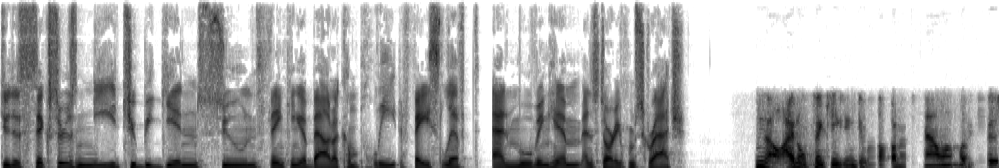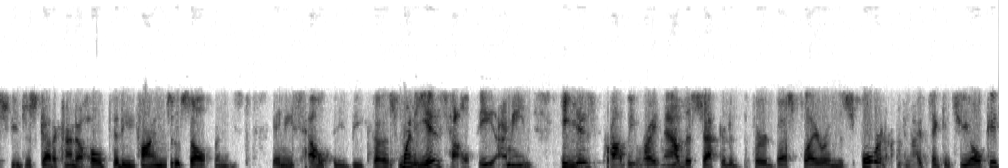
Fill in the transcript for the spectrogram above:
Do the Sixers need to begin soon thinking about a complete facelift and moving him and starting from scratch? No, I don't think he can give up on a talent like this. You just got to kind of hope that he finds himself and he's and he's healthy because when he is healthy, I mean, he is probably right now the second or the third best player in the sport. I mean, I think it's Jokic.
